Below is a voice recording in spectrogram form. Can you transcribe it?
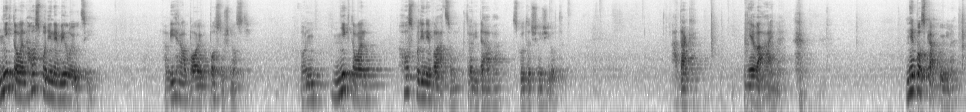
Nikto len hospodin je milujúci. A vyhral boj o poslušnosť. Nikto len hospodin je vládcom, ktorý dáva skutočný život. A tak neváhajme. Neposkakujme.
